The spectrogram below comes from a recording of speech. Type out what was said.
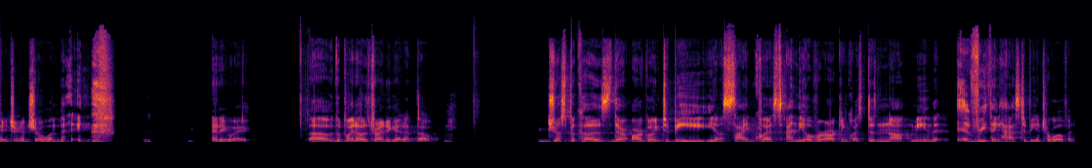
Patreon show one day. anyway, uh, the point I was trying to get at, though, just because there are going to be, you know, side quests and the overarching quest does not mean that everything has to be interwoven.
